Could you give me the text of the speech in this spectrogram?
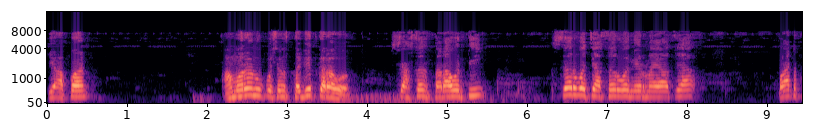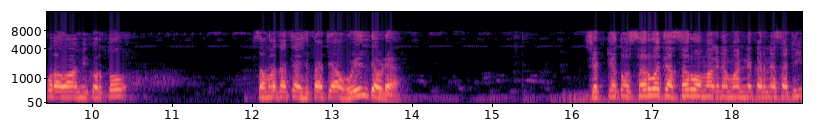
की आपण आमरण उपोषण स्थगित करावं. शासन स्तरावरती सर्वच्या सर्व निर्णयाच्या पाठपुरावा आम्ही करतो. समाजाच्या हिताच्या होईल तेवढ्या. शक्यतो सर्वच्या सर्व मागण्या मान्य करण्यासाठी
